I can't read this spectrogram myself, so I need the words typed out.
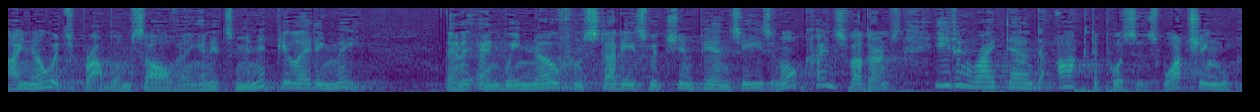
I know it's problem solving and it's manipulating me. And, and we know from studies with chimpanzees and all kinds of other animals, even right down to octopuses, watching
